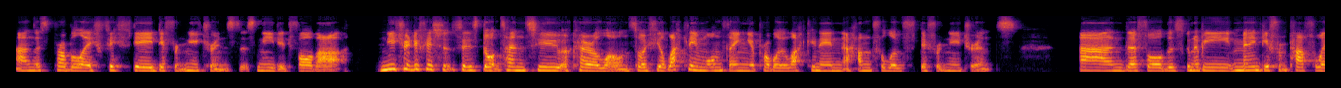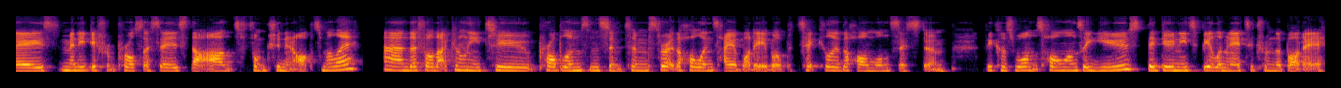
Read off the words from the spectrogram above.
And there's probably 50 different nutrients that's needed for that. Nutrient deficiencies don't tend to occur alone. So if you're lacking in one thing, you're probably lacking in a handful of different nutrients. And therefore, there's going to be many different pathways, many different processes that aren't functioning optimally and therefore that can lead to problems and symptoms throughout the whole entire body but particularly the hormone system because once hormones are used they do need to be eliminated from the body.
